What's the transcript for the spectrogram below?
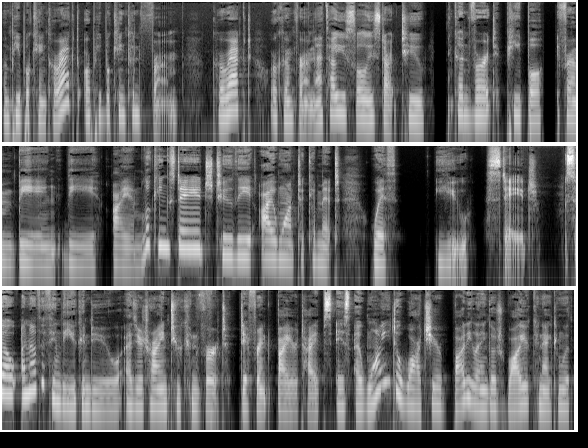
when people can correct or people can confirm correct or confirm. That's how you slowly start to convert people from being the I am looking stage to the I want to commit with you stage. So, another thing that you can do as you're trying to convert different buyer types is I want you to watch your body language while you're connecting with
